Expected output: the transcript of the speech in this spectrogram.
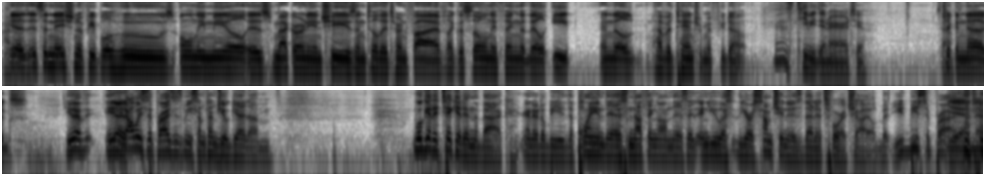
I Yeah, mean, it's a nation of people whose only meal is macaroni and cheese until they turn five. Like that's the only thing that they'll eat, and they'll have a tantrum if you don't. yeah it's TV dinner era too. So. Chicken nugs. You have. It, Yeah. it always surprises me. Sometimes you'll get um. We'll get a ticket in the back, and it'll be the plain this, nothing on this, and and you your assumption is that it's for a child, but you'd be surprised. Yeah, no,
